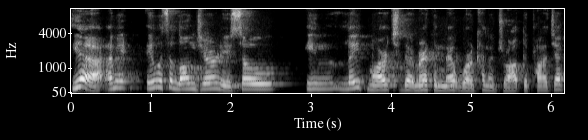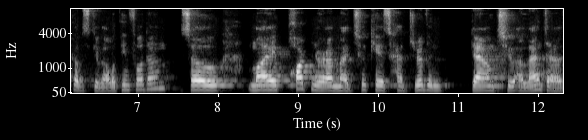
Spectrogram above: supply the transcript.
Yeah, I mean, it was a long journey. So in late March, the American network kind of dropped the project I was developing for them. So my partner and my two kids had driven down to Atlanta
